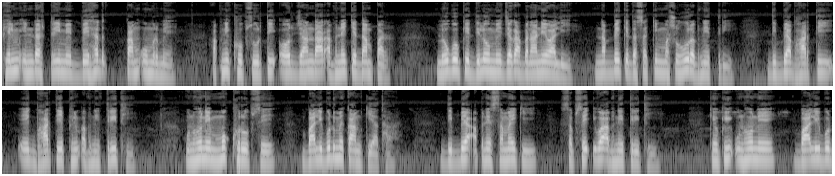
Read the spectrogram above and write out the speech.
फ़िल्म इंडस्ट्री में बेहद कम उम्र में, अपनी खूबसूरती और जानदार अभिनय के दम पर, लोगों के दिलों में जगह बनाने वाली नब्बे के दशक की मशहूर अभिनेत्री दिव्या भारती एक भारतीय फ़िल्म अभिनेत्री थी। उन्होंने मुख्य रूप से बॉलीवुड में काम किया था। दिव्या अपने समय की सबसे युवा अभिनेत्री थी, क्योंकि उन्होंने बॉलीवुड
